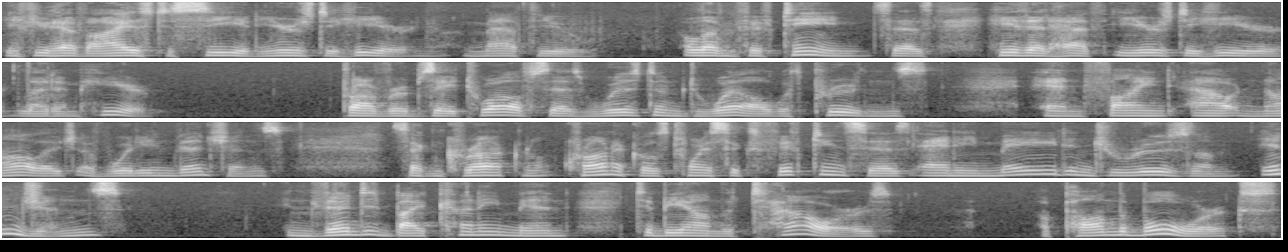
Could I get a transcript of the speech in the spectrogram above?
if you have eyes to see and ears to hear, you know, Matthew 11:15 says, "He that hath ears to hear, let him hear." Proverbs 8:12 says, "Wisdom dwell with prudence, and find out knowledge of witty inventions." Second Chronicles 26:15 says, "And he made in Jerusalem engines invented by cunning men to be on the towers, upon the bulwarks,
